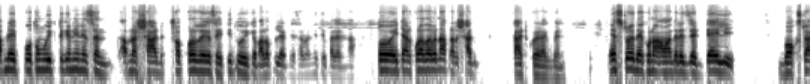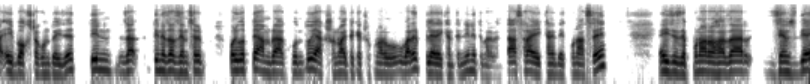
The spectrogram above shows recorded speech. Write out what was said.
আপনি প্রথম উইক থেকে নিয়ে নিয়েছেন, আপনার শার্ট সব খরচ হয়ে গেছে তৃতীয় উইকে ভালো প্লেয়ার আপনি নিতে পারেন না। তো এটা আর করা যাবে না, আপনারা শার্ট কাট করে রাখবেন। এর স্টোরে দেখুন আমাদের যে ডেইলি বক্সটা এই বক্সটা কিন্তু এই যে তিন হাজার তিন হাজার জেমসের পরিবর্তে আমরা কিন্তু একশো নয় থেকে একশো পনেরো ওভারের প্লেয়ার এখান থেকে নিয়ে নিতে পারবেন। তাছাড়া এখানে দেখুন আছে, এই যে যে পনেরো হাজার জেমস দিয়ে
